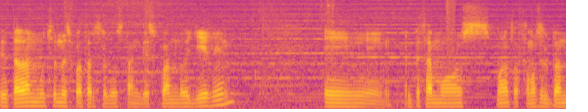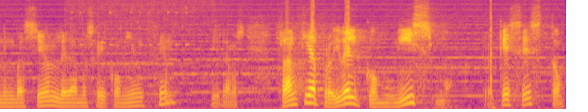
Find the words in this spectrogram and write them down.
Se tardan mucho en desplazarse los tanques. Cuando lleguen, eh, empezamos, bueno, trazamos el plan de invasión, le damos a que comience y damos. Francia prohíbe el comunismo. ¿Pero qué es esto?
